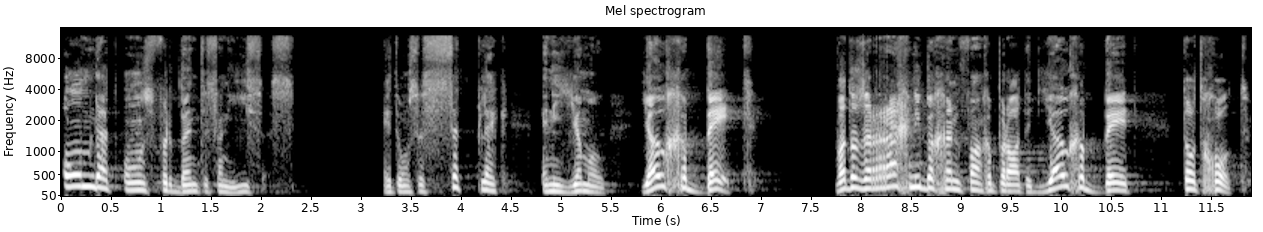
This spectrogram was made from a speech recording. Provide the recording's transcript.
Omdat ons verbind is aan Jesus het ons 'n sitplek in die hemel. Jou gebed wat ons reg nie begin van gepraat het, jou gebed tot God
